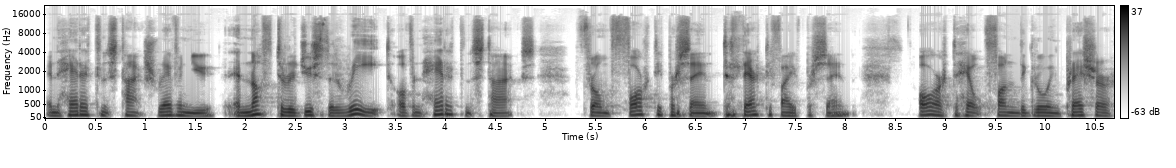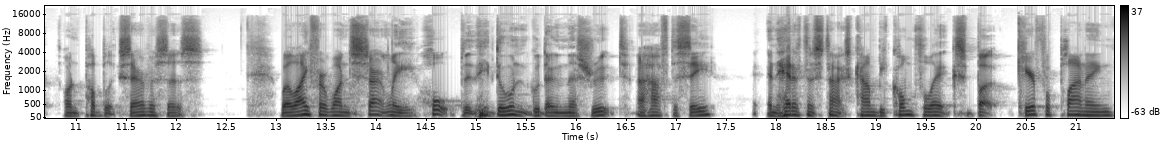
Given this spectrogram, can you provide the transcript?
inheritance tax revenue, enough to reduce the rate of inheritance tax from 40% to 35%. or to help fund the growing pressure on public services. Well, I, for one, certainly hope that they don't go down this route, I have to say. Inheritance tax can be complex, but careful planning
